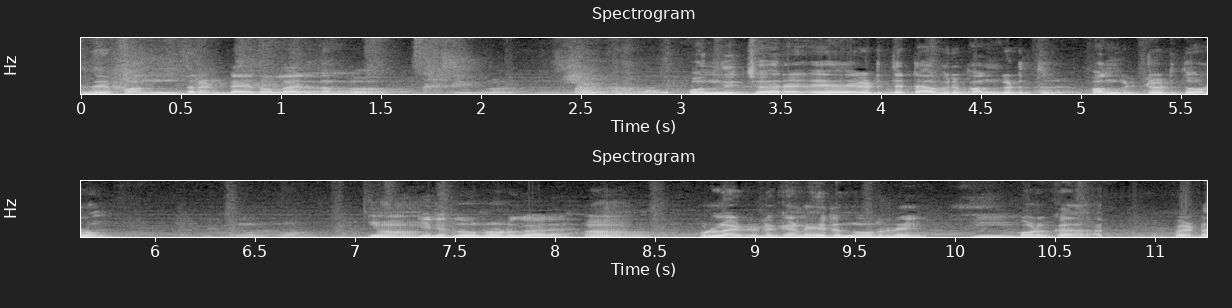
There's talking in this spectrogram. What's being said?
ഇത് പന്ത്രണ്ടേ തൊള്ളായിരത്തി അമ്പത്. ഒന്നിച്ച് എടുത്തിട്ട് അവർ പങ്കെടുത്ത് പങ്കിട്ട് എടുത്തോളും. ഇരുന്നൂറിന് കൊടുക്കാല്ലേ ഫുള്ളായിട്ട് എടുക്കുകയാണെങ്കിൽ ഇരുന്നൂറിന് കൊടുക്കാം. വേണ്ട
